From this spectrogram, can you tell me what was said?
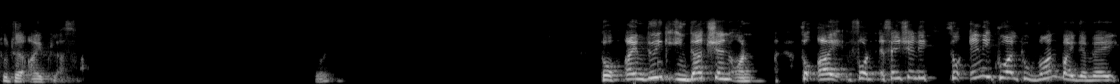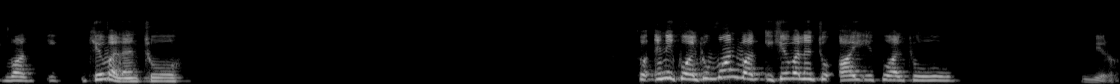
to the i plus 1. So I'm doing induction on, so I, for essentially, so n equal to one, by the way, was equivalent to, so n equal to one was equivalent to i equal to zero.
